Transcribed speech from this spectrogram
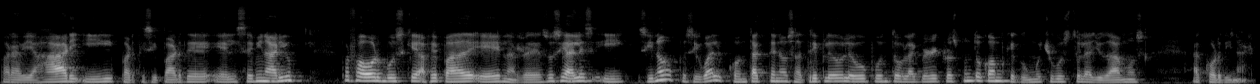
para viajar y participar del seminario, por favor busque a FEPADE en las redes sociales y si no, pues igual contáctenos a www.blackberrycross.com que con mucho gusto le ayudamos a coordinar.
